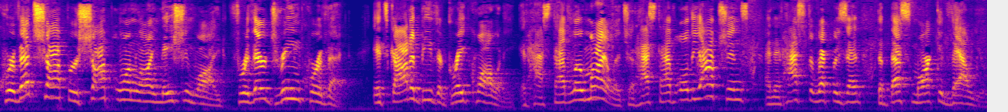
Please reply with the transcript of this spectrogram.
Corvette shoppers shop online nationwide for their dream Corvette. It's got to be the great quality. It has to have low mileage. It has to have all the options, and it has to represent the best market value.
